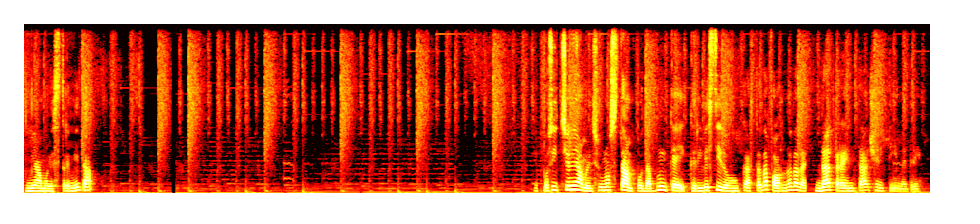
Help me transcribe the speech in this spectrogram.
Uniamo l'estremità e posizioniamoli su uno stampo da plum cake rivestito con carta da forno da 30 cm.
